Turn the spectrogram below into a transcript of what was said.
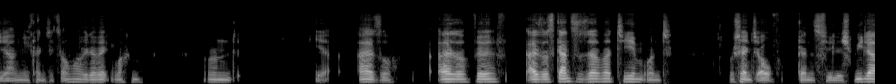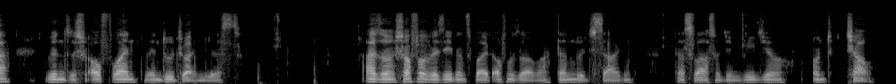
Die Angel kann ich jetzt auch mal wieder wegmachen. Und ja, also, also, wir, also das ganze Server-Team und wahrscheinlich auch ganz viele Spieler, würden sich auch freuen, wenn du joinen wirst. Also ich hoffe, wir sehen uns bald auf dem Server. Dann würde ich sagen, das war's mit dem Video und ciao.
